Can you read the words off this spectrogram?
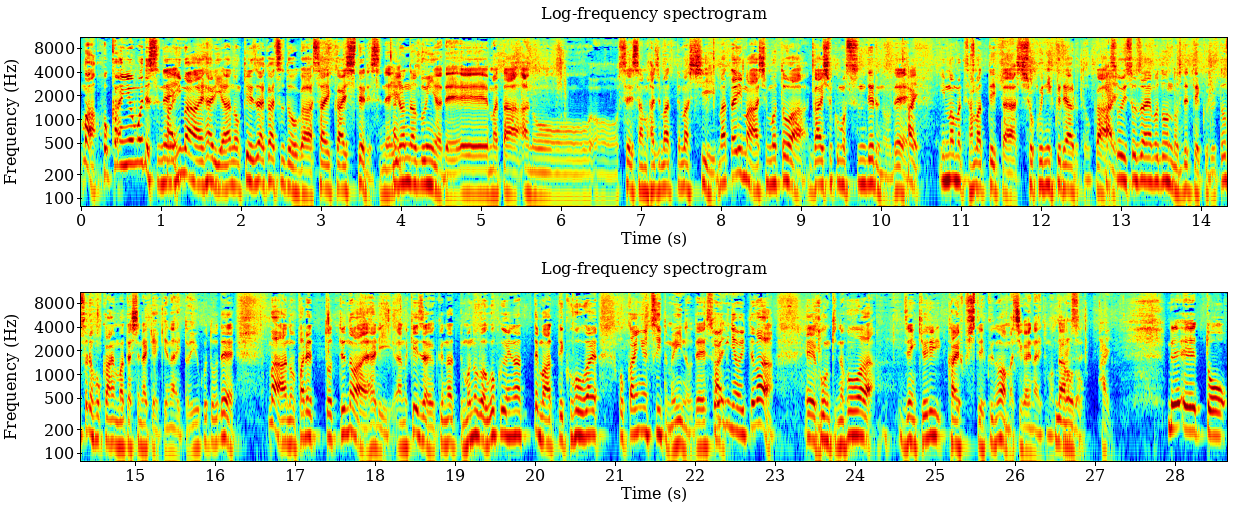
まあ、保管用もですね、はい今、やはり、あの、経済活動が再開してですね、はいいろんな分野で、えーまた、あのー生産も始まってますし、また今、足元は外食も進んでるので、はい今まで溜まっていた食肉であるとか、はいそういう素材もどんどん出てくると、それ保管またしなきゃいけないということで、まあ、あの、パレットっていうのは、やはり、あの、経済が良くなって、物が動くようになって回っていく方が、保管用についてもいいので、そういう意味においては、えー今期の方は、前期より回復していくのは間違いないと思ってます。なるほど。はい。で、えっ、と、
